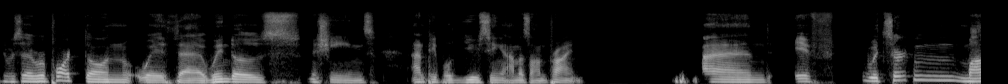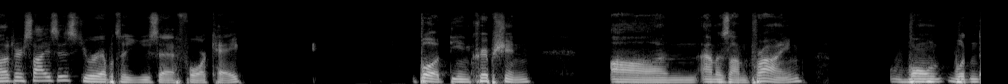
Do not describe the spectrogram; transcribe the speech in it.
there was a report done with uh, windows machines and people using amazon prime. And if with certain monitor sizes you were able to use a 4k but the encryption on amazon prime won't wouldn't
